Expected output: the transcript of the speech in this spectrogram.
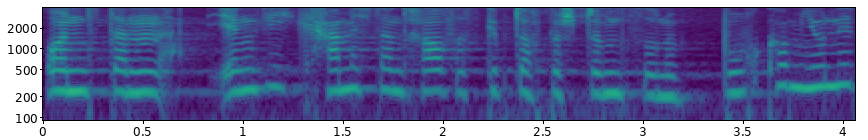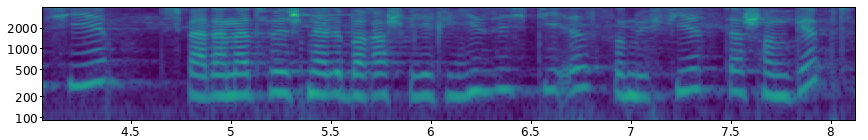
Und dann irgendwie kam ich dann drauf, es gibt doch bestimmt so eine Buch-Community. Ich war dann natürlich schnell überrascht, wie riesig die ist und wie viel es da schon gibt.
